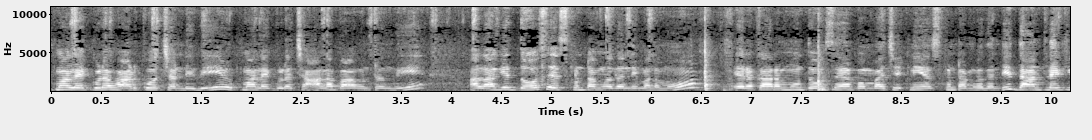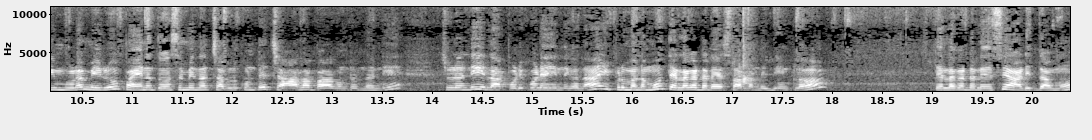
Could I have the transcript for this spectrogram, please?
ఉప్మా లెగ్ కూడా వాడుకోవచ్చండి ఇది. ఉప్మా లెగ్ కూడా చాలా బాగుంటుంది. అలాగే దోశ వేసుకుంటాం కదండి మనము. ఎర్రకారము దోశ బొంబాయి చట్నీ వేసుకుంటాం కదండి. దాంట్లోకి కూడా మీరు పైన దోశ మీద చల్లుకుంటే చాలా బాగుంటుందండి. చూడండి ఇలా పొడి పొడి అయింది కదా. ఇప్పుడు మనము తెల్లగడ్డలు వేస్తామండి దీంట్లో. తెల్లగడ్డలు వేసి ఆడిద్దాము.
